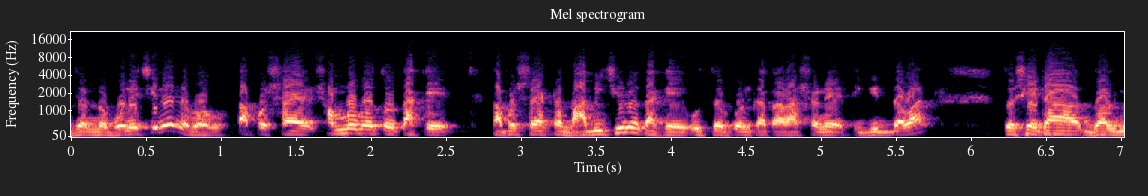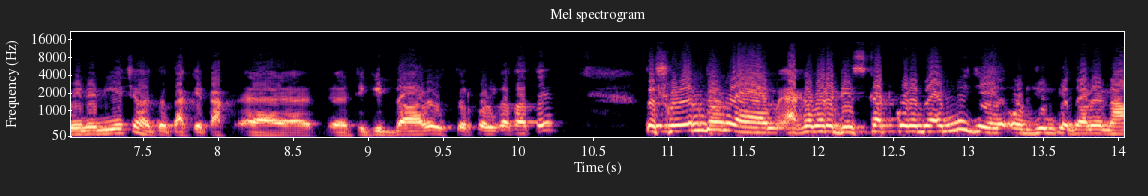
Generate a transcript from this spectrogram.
জন্য বলেছিলেন এবং তাপস রায় সম্ভবত তাকে, তাপস রায় একটা দাবি ছিল, তাকে উত্তর কলকাতার আসনে টিকিট দেওয়ার। তো সেটা দল মেনে নিয়েছে, হয়তো তাকে টাক- টিকিট দেওয়া হবে উত্তর কলকাতাতে। তো শুভেন্দু একেবারে ডিসকার্ড করে দেননি যে অর্জুনকে দলে না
